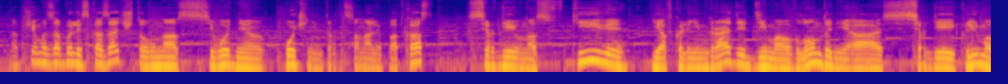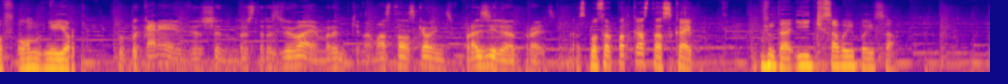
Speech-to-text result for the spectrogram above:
Вообще мы забыли сказать, что у нас сегодня очень интернациональный подкаст. Сергей у нас в Киеве, я в Калининграде, Дима в Лондоне, а Сергей Климов, он в Нью-Йорке. Мы покоряем вершину, просто развиваем рынки. Нам осталось кого-нибудь в Бразилию отправить. Спонсор подкаста Skype. Да, и часовые пояса.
